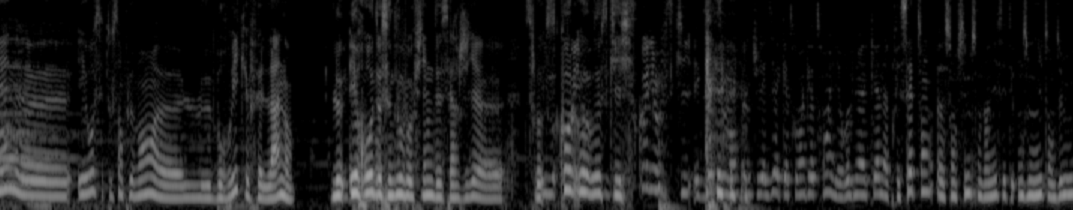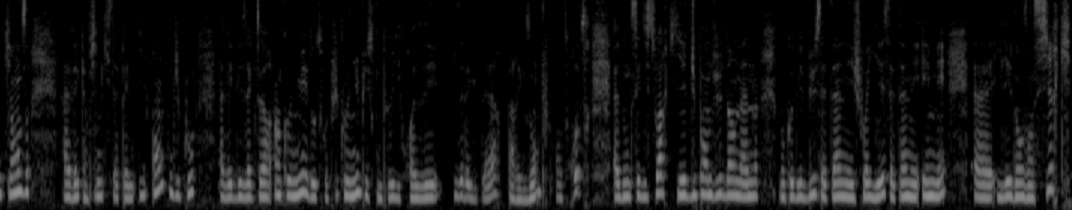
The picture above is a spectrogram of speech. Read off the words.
Euh, EO, c'est tout simplement euh, le bruit que fait l'âne. Le héros de ce nouveau film de Sergi euh, Skolowski. Skolimowski, exactement. Comme tu l'as dit, à 84 ans, il est revenu à Cannes après 7 ans. Euh, son film, son dernier, c'était 11 minutes en 2015, avec un film qui s'appelle Ian, du coup, avec des acteurs inconnus et d'autres plus connus, puisqu'on peut y croiser Isabelle Huppert, par exemple, entre autres. Euh, donc, c'est l'histoire qui est du point de vue d'un âne. Donc, au début, cet âne est choyé, cet âne est aimé. Il est dans un cirque,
